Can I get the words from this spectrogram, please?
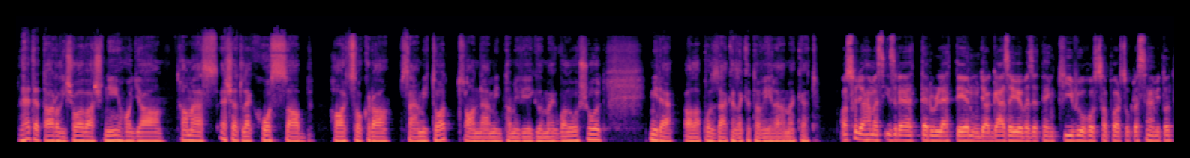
Lehetett arról is olvasni, hogy a Hamász esetleg hosszabb harcokra számított, annál, mint ami végül megvalósult. Mire alapozzák ezeket a vélelmeket? Az, hogy a Hamas Izrael területén, ugye a gázai övezeten kívül hosszabb harcokra számított,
